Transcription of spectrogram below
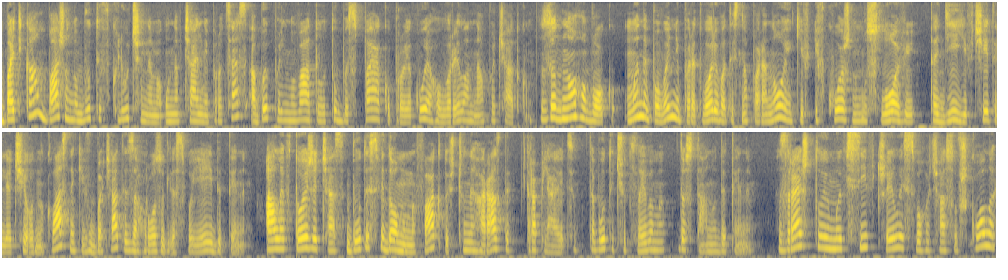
Батькам бажано бути включеними у навчальний процес, аби пильнувати оту безпеку, про яку я говорила на початку. З одного боку, ми не повинні перетворюватись на параноїків і в кожному слові та дії вчителя чи однокласників вбачати загрозу для своєї дитини. Але в той же час бути свідомими факту, що негаразди трапляються, та бути чутливими до стану дитини. Зрештою, ми всі вчились свого часу в школах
